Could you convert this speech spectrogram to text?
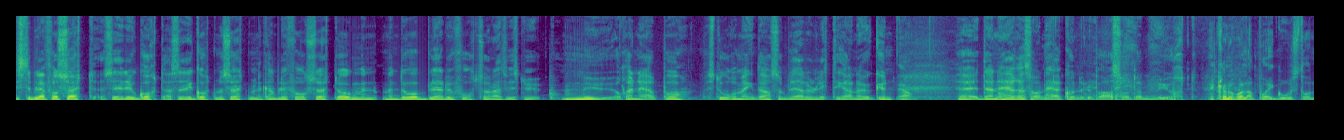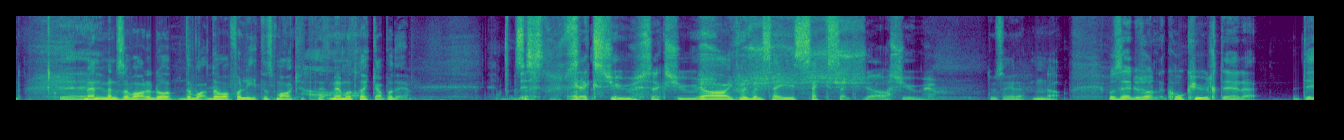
Hvis det blir for søtt, så er det jo godt. Altså Det er godt med søtt, men det kan bli for søtt òg. Men, men da blir det jo fort sånn at hvis du murer nedpå store mengder, så blir du litt augen. Ja. Eh, Den her er sånn, her kunne du bare sittet og murt. Det kan du holde på en god stund. Men, men så var det da det var, det var for lite smak. Vi må trekke på det. Seks, sju, seks, sju. Ja, jeg tror jeg vil si seks. jeg. Ja, sju. Du sier det. Mm. Ja. Og så er det jo sånn, hvor kult er det? Det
